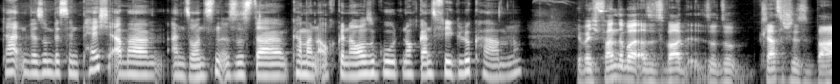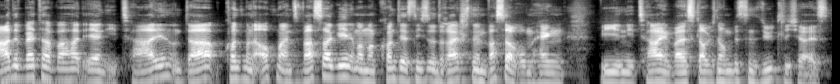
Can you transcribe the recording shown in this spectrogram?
da hatten wir so ein bisschen Pech, aber ansonsten ist es, da kann man auch genauso gut noch ganz viel Glück haben, ne? Ja, aber ich fand aber, also es war so, so klassisches Badewetter war halt eher in Italien und da konnte man auch mal ins Wasser gehen, aber man konnte jetzt nicht so drei Stunden im Wasser rumhängen wie in Italien, weil es, glaube ich, noch ein bisschen südlicher ist.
